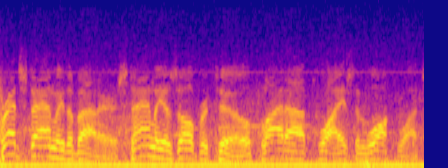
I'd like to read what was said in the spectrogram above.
Fred Stanley, the batter. Stanley is 0 for 2, flied out twice and walked once.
